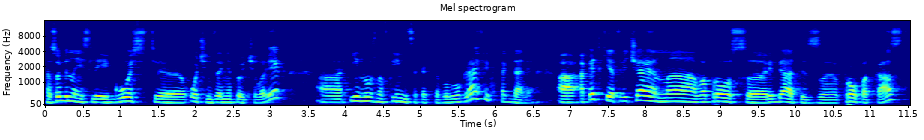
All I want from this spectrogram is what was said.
особенно если гость э, очень занятой человек – а, и нужно вклиниться как-то в его график и так далее. А, опять-таки, отвечая на вопрос э, ребят из э, про подкаст,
